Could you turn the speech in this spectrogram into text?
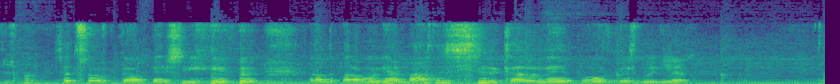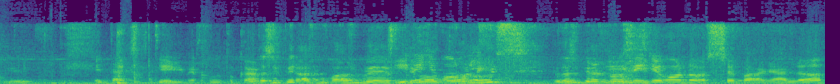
Τέλος πάντων. Σαν τους άλλους που κάναμε πέρσι, κάνανε παραμονή ανάστασης, κάνανε podcast. Wiggler. Εντάξει, τι έγινε, αφού το Εδώ κάνω. σε πειράζει που βάζουμε Είναι στην γεγονός. πόλης. Εδώ σε πειράζει που Είναι βάζουμε... γεγονός, σε παρακαλώ.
